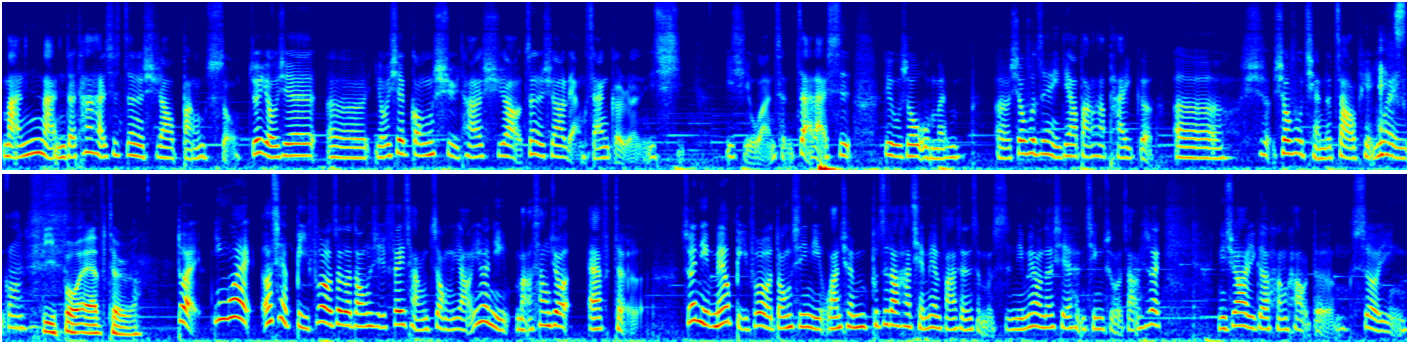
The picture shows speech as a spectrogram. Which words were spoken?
蛮难的，他还是真的需要帮手。就有些呃，有一些工序，他需要真的需要两三个人一起一起完成。再来是，例如说我们呃修复之前一定要帮他拍一个呃修修复前的照片，因为 before after 对，因为而且 before 这个东西非常重要，因为你马上就 after 了，所以你没有 before 的东西，你完全不知道它前面发生什么事，你没有那些很清楚的照片，所以你需要一个很好的摄影。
